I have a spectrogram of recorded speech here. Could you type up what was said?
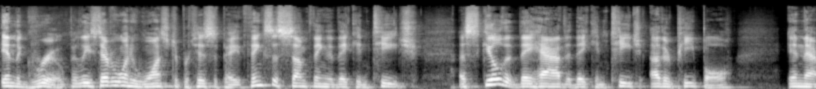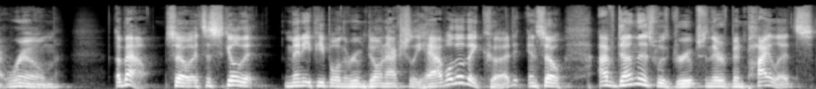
in the group, at least everyone who wants to participate, thinks of something that they can teach, a skill that they have that they can teach other people in that room about. So it's a skill that many people in the room don't actually have, although they could. And so I've done this with groups, and there have been pilots,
